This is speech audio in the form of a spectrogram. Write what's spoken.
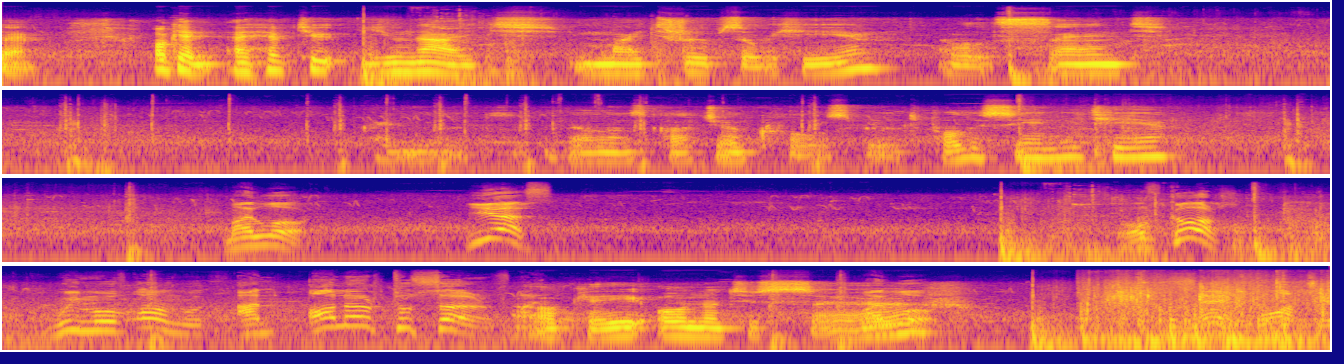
There. Okay, I have to unite my troops over here. I will send. I need balance culture, close build policy. I need here. My lord. Yes. Of course. We move onward. An honor to serve. Okay, honor to serve. My lord. Set watches.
